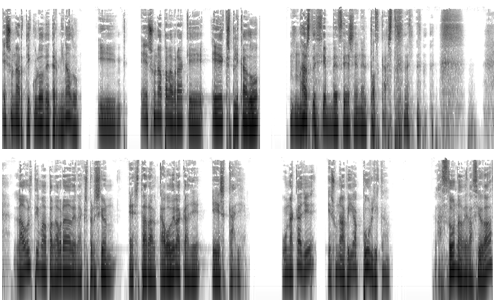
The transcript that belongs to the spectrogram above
es un artículo determinado y es una palabra que he explicado más de 100 veces en el podcast. la última palabra de la expresión estar al cabo de la calle es calle. Una calle es una vía pública, la zona de la ciudad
